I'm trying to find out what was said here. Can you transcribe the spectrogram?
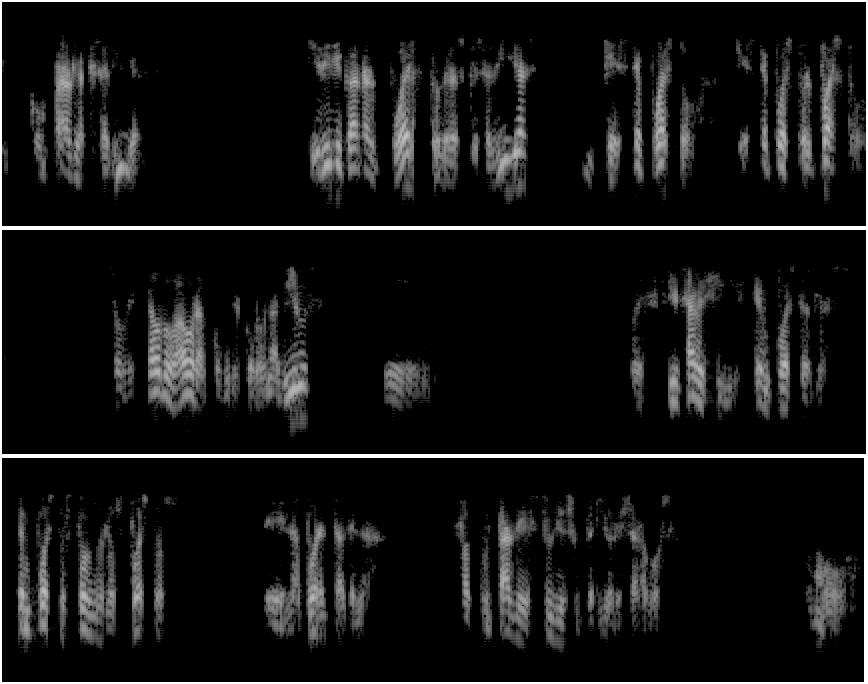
de, comprar la quesadilla. Quiere llegar al puesto de las quesadillas y que esté puesto, que esté puesto el puesto. Sobre todo ahora con el coronavirus, eh, pues quién sabe si estén puestos las, estén puestos todos los puestos de la puerta de la Facultad de Estudios Superiores Zaragoza. Como,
